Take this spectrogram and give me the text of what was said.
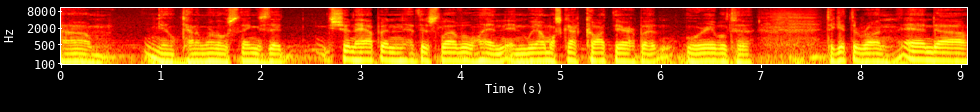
Um, you know, kind of one of those things that shouldn't happen at this level, and, and we almost got caught there, but we were able to to get the run. And, uh,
